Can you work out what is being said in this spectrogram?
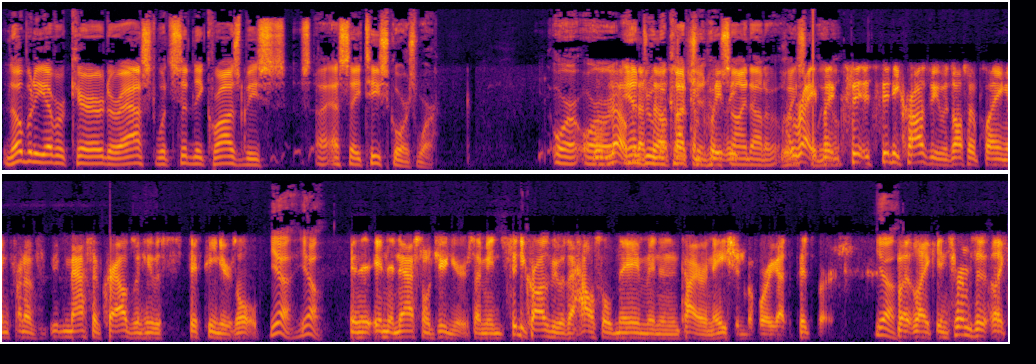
Nobody ever cared or asked what Sidney Crosby's uh, SAT scores were. or or well, no, Andrew McCutchen who signed out of high right, school. but know? Sidney Crosby was also playing in front of massive crowds when he was 15 years old. Yeah, yeah. In the, in the national juniors, I mean, Sidney Crosby was a household name in an entire nation before he got to Pittsburgh. Yeah. But like in terms of like,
